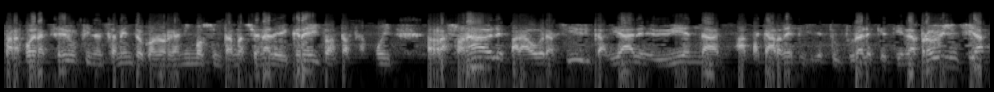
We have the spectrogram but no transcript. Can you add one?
para poder acceder a un financiamiento con organismos internacionales de crédito a tasas muy razonables para obras hídricas, viales, de viviendas, atacar déficits estructurales que tiene la provincia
